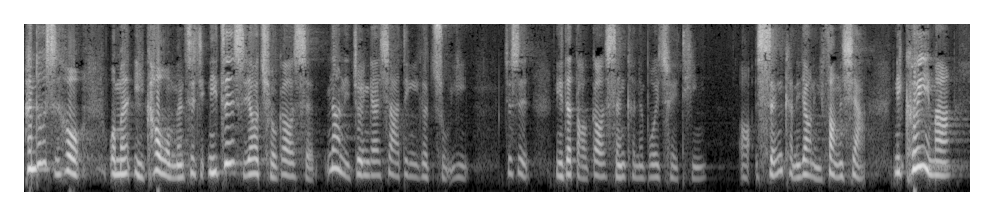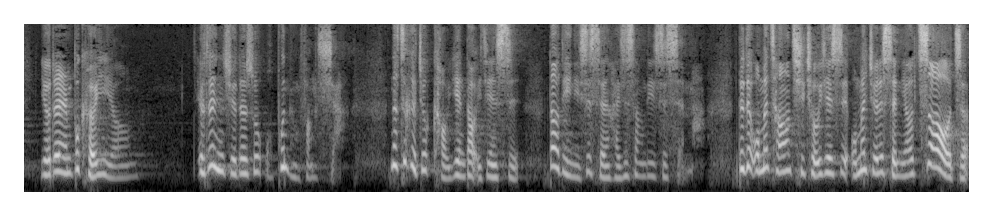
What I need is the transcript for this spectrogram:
很多时候，我们依靠我们自己。你真实要求告神，那你就应该下定一个主意，就是你的祷告，神可能不会垂听。哦，神可能要你放下，你可以吗？有的人不可以哦，有的人觉得说我不能放下，那这个就考验到一件事：到底你是神还是上帝是神嘛？对不对？我们常常祈求一些事，我们觉得神你要照着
